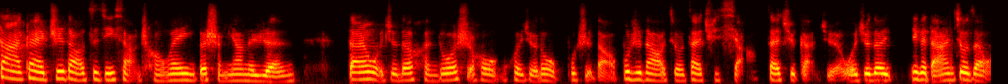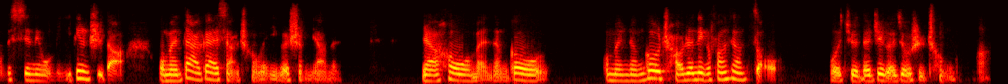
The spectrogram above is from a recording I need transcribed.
大概知道自己想成为一个什么样的人，当然，我觉得很多时候我们会觉得我不知道，不知道就再去想，再去感觉。我觉得那个答案就在我们心里，我们一定知道我们大概想成为一个什么样的，然后我们能够，我们能够朝着那个方向走。我觉得这个就是成功了。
